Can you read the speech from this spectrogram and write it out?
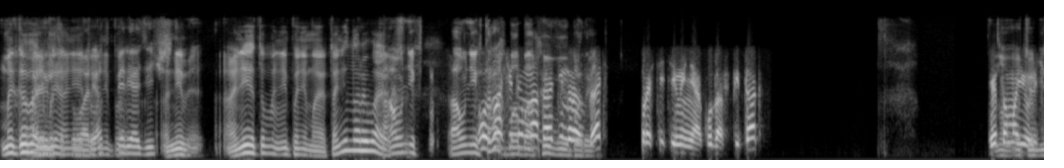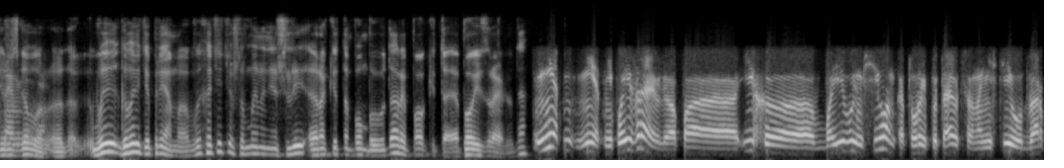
Мы говорили, а они говорят этого не, периодически. Они, они этого не понимают. Они нарываются. А у них, а у них ну, значит, им надо один выборы. раз дать, простите меня, куда, в пятак, это ну, мое это не разговор. Мнение. Э, вы говорите прямо, вы хотите, чтобы мы нанесли ракетно-бомбовые удары по, Китаю, по Израилю, да? Нет, нет, не по Израилю, а по их э, боевым силам, которые пытаются нанести удар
